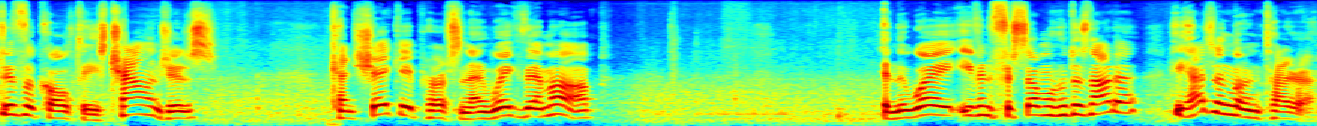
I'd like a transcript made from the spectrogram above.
difficulties, challenges can shake a person and wake them up in the way, even for someone who does not, uh, he hasn't learned Torah.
